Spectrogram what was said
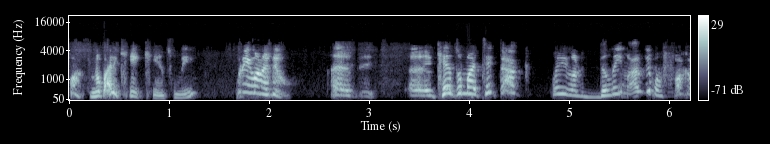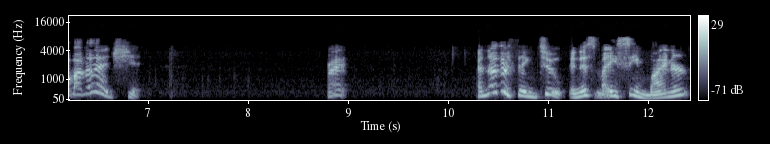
fuck. Nobody can't cancel me. What do you want to do? Uh, uh, cancel my TikTok? What are you gonna delete? I don't give a fuck about none of that shit. Right? Another thing too, and this may seem minor,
